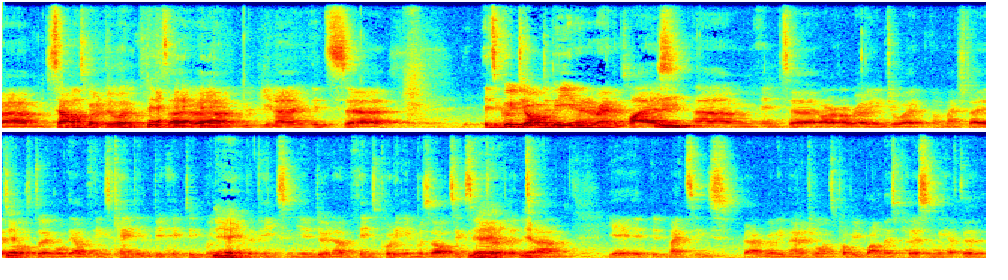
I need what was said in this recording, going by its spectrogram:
um, someone's got to do it. So um, you know, it's uh, it's a good job to be in and around the players, Mm. um, and uh, I, I really enjoy it on match day as Yeah. well as doing all the other things. Can get a bit hectic when Yeah. you're in the pinks and you're doing other things, putting in results, etc. Yeah, but yeah. Um, yeah, it, it makes things uh, really manageable. It's probably one less person we have to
